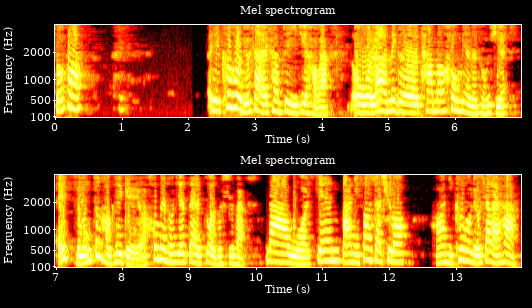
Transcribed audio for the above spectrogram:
？so 怕。哎，课后留下来唱这一句好吧？我让那个他们后面的同学，哎，子龙正好可以给后面同学再做一个示范。那我先把你放下去喽。好，你课后留下来哈。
